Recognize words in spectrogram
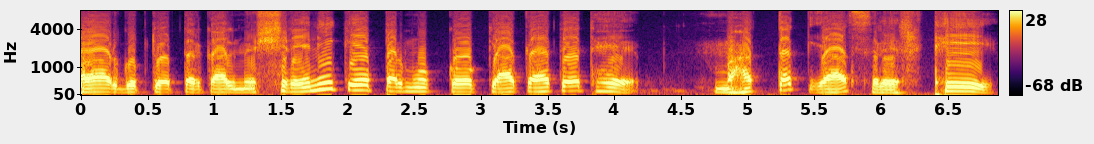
और गुप्तोत्तर काल में श्रेणी के प्रमुख को क्या कहते थे? महत्तक या श्रेष्ठी।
